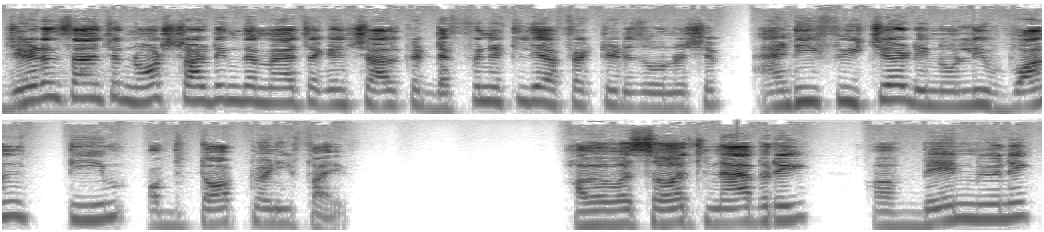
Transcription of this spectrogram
Jadon Sancho not starting the match against Schalke definitely affected his ownership and he featured in only one team of the top 25. However, Serge Gnabry of Bayern Munich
